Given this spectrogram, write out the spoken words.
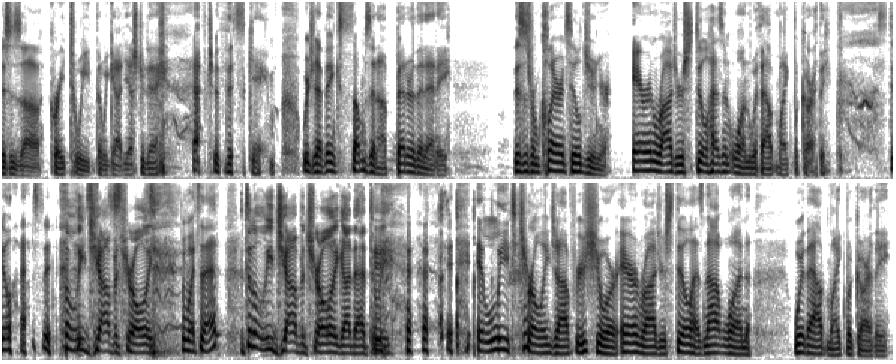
This is a great tweet that we got yesterday after this game, which I think sums it up better than any. This is from Clarence Hill Jr. Aaron Rodgers still hasn't won without Mike McCarthy. still hasn't. Elite job of trolling. What's that? It's an elite job of trolling on that tweet. elite trolling job for sure. Aaron Rodgers still has not won without Mike McCarthy.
